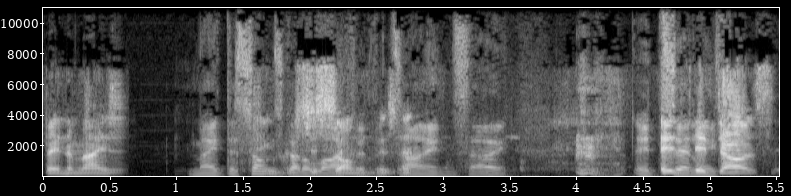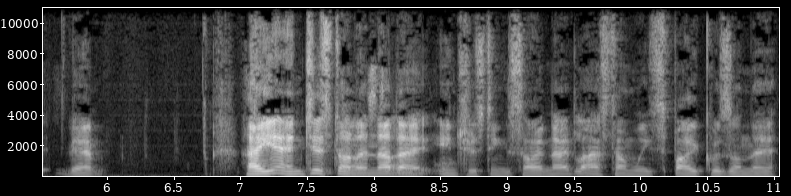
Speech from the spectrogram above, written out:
been amazing. Mate, the song's got It's a life song, of its own, so it, It, certainly it does. Yeah. Hey, and just on Last another time. interesting side note, last time we spoke was on the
